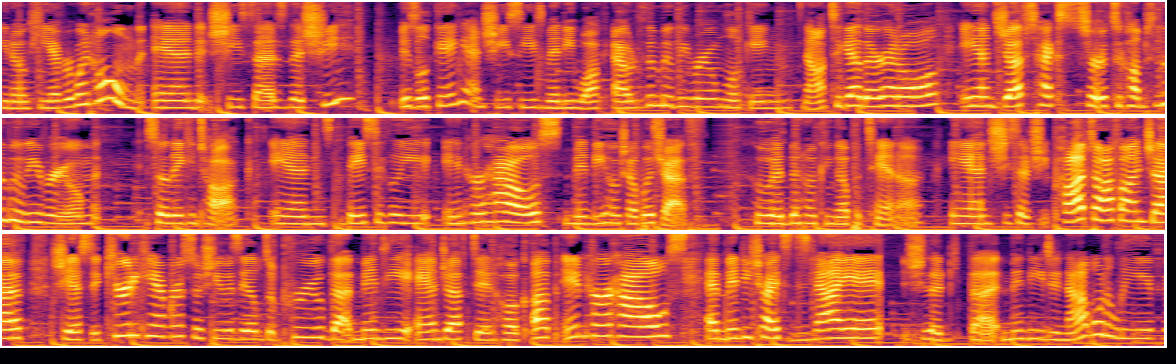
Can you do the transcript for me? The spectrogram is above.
you know, he ever went home. And she says that she is looking and she sees Mindy walk out of the movie room looking not together at all. And Jeff texts her to come to the movie room so they can talk. And basically, in her house, Mindy hooked up with Jeff who had been hooking up with Tana. And she said she popped off on Jeff. She has security cameras, so she was able to prove that Mindy and Jeff did hook up in her house. And Mindy tried to deny it. She said that Mindy did not want to leave.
